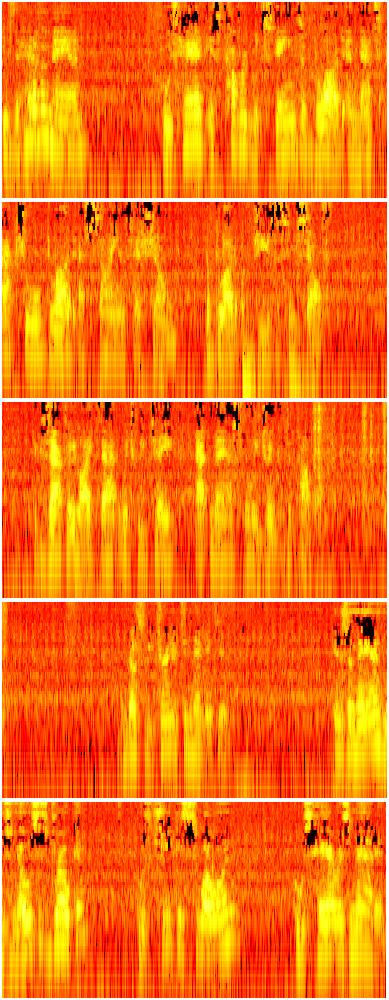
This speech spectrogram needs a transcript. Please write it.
is the head of a man whose head is covered with stains of blood, and that's actual blood as science has shown the blood of Jesus himself, exactly like that which we take at Mass when we drink of the cup. And thus we turn it to negative. It is a man whose nose is broken, whose cheek is swollen, whose hair is matted.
